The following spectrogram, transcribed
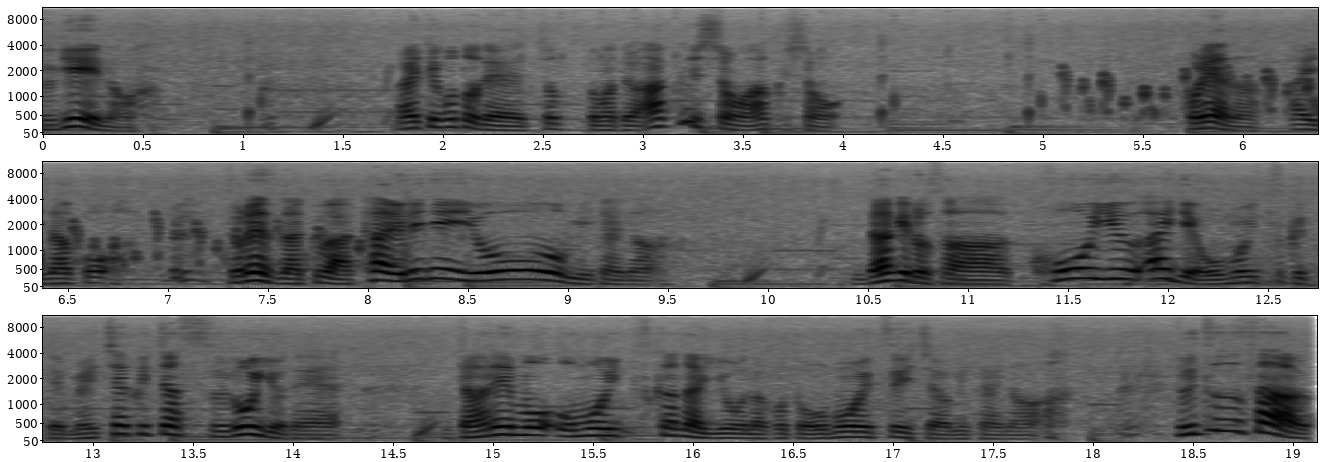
すげえな。はい、ってことで、ちょっと待って。アクション、アクション。これやな。はい、泣こう。とりあえず泣くわ。帰れねえよーみたいな。だけどさ、こういうアイデア思いつくってめちゃくちゃすごいよね。誰も思いつかないようなこと思いついちゃうみたいな。普通さ、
